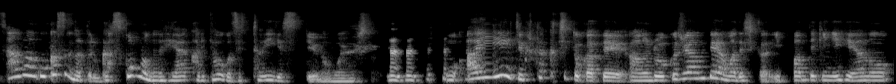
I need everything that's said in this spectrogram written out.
サーバー動かすんだったらガスコンロの部屋借りた方が絶対いいですっていうのを思いました。もう IH2 口とかってあの60アンペアまでしか一般的に部屋の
